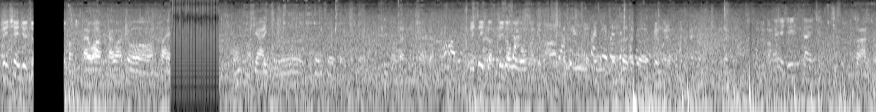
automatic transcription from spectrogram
所以现在就走。台湾台湾就在总体下一格做一个回回了，是走在所以这一段这段魏公馆就把它监测这个变为了。已经在其实是按头，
